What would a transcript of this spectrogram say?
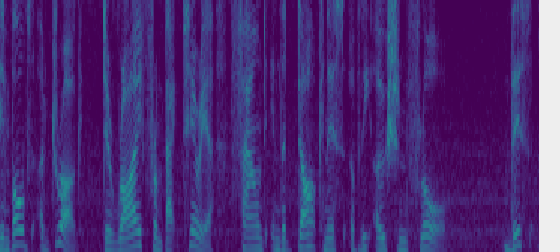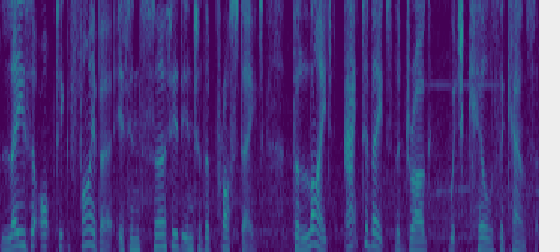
involves a drug derived from bacteria found in the darkness of the ocean floor. This laser optic fiber is inserted into the prostate. The light activates the drug which kills the cancer.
